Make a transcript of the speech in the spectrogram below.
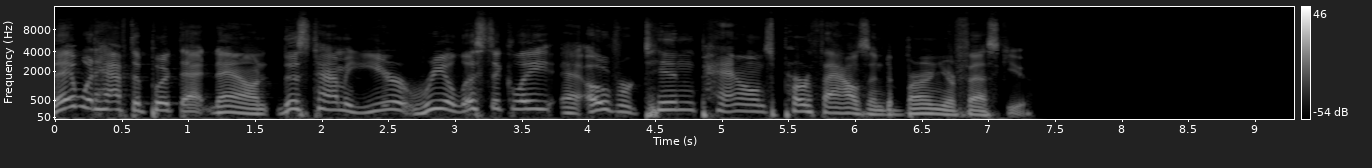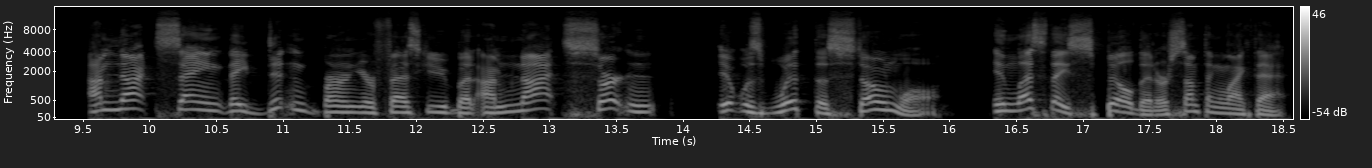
They would have to put that down this time of year, realistically, at over 10 pounds per thousand to burn your fescue. I'm not saying they didn't burn your fescue, but I'm not certain it was with the Stonewall, unless they spilled it or something like that.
